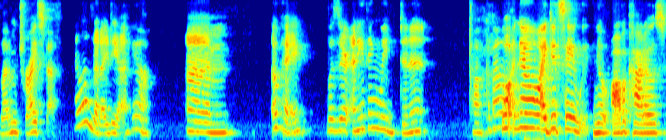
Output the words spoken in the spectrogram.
let them try stuff I love that idea. yeah Um, okay. Was there anything we didn't talk about? well no i did say you know avocados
